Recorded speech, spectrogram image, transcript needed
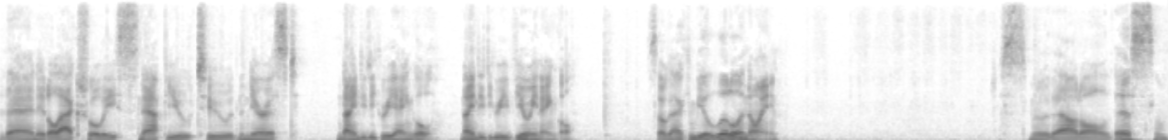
then it'll actually snap you to the nearest 90 degree angle, 90 degree viewing angle. So that can be a little annoying. Just smooth out all of this. Then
